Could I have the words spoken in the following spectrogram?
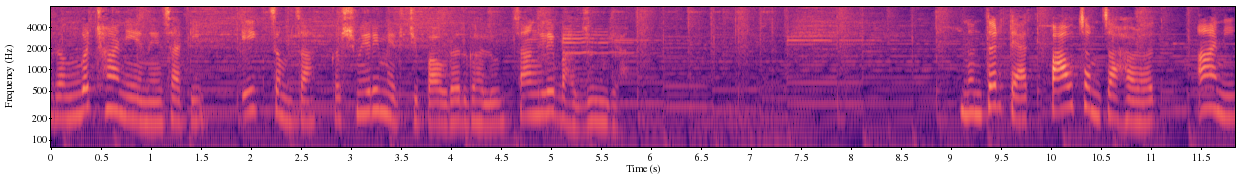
रंग छान येण्यासाठी एक चमचा काश्मीरी मिरची पावडर घालून चांगले भाजून घ्या. नंतर त्यात पाव चमचा हळद आणि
